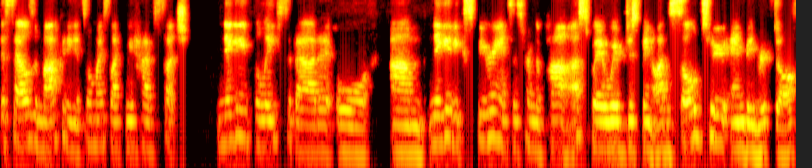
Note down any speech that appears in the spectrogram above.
the sales and marketing, it's almost like we have such negative beliefs about it or um, negative experiences from the past where we've just been either sold to and been ripped off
